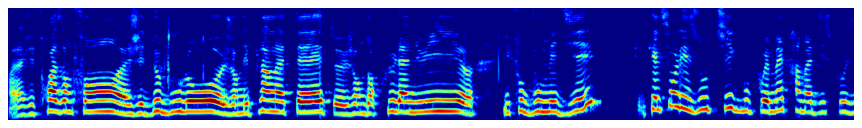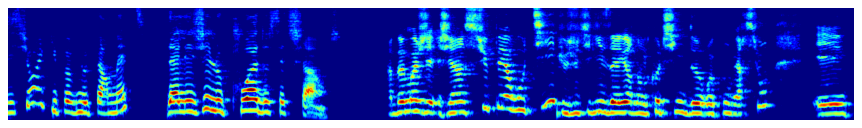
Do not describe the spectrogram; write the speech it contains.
voilà, j'ai trois enfants, euh, j'ai deux boulots, euh, j'en ai plein la tête, euh, j'en dors plus la nuit, il faut que vous m'aidiez. Quels sont les outils que vous pouvez mettre à ma disposition et qui peuvent me permettre d'alléger le poids de cette charge? Ah ben moi j'ai un super outil que j'utilise d'ailleurs dans le coaching de reconversion et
